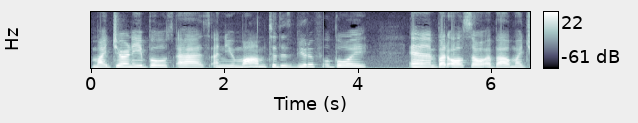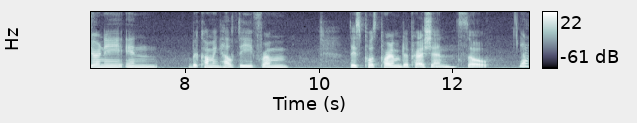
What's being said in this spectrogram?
my journey both as a new mom to this beautiful boy and but also about my journey in becoming healthy from this postpartum depression. So yeah.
